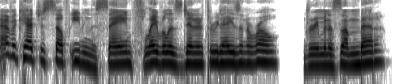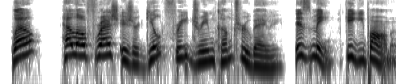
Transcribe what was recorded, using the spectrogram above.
Ever catch yourself eating the same flavorless dinner three days in a row? Dreaming of something better? Well, HelloFresh is your guilt free dream come true, baby. It's me, Keke Palmer.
